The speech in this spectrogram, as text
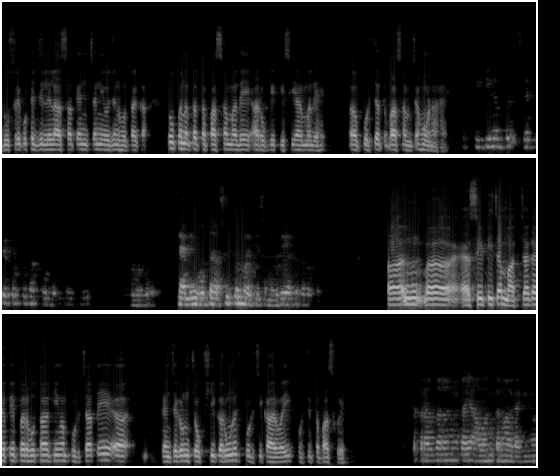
दुसरे कुठे जिल्ह्याला असं त्यांचं नियोजन होतं का? तो पण आता तपासामध्ये आरोपी पी सी मध्ये आहे. पुढचा तपास आमचा होणार आहे. टीटी नंतर सेट पेपर सुद्धा फोडण्याची प्लॅनिंग होतं अशी पण माहिती समजली असं करत सीटीचा मागचा काय पेपर होता किंवा पुढचा ते त्यांच्याकडून चौकशी करूनच पुढची कारवाई पुढची तपास होईल. तक्रारदारांना काही आवाहन करणार का? किंवा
